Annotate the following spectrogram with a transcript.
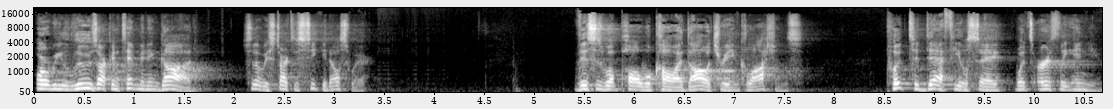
Or we lose our contentment in God so that we start to seek it elsewhere. This is what Paul will call idolatry in Colossians. Put to death, he'll say, what's earthly in you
